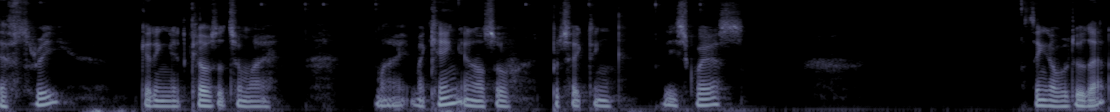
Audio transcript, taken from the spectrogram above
f3, getting it closer to my my my king and also protecting these squares. I think I will do that.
